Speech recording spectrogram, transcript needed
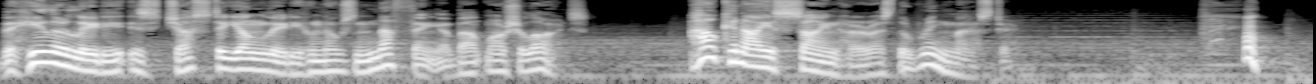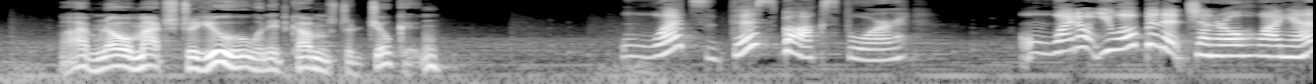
The healer lady is just a young lady who knows nothing about martial arts. How can I assign her as the ringmaster? I'm no match to you when it comes to joking. What's this box for? Why don't you open it, General Huaiyan?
